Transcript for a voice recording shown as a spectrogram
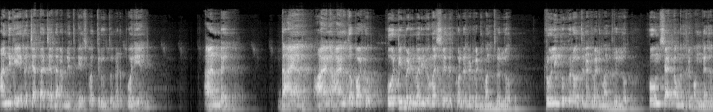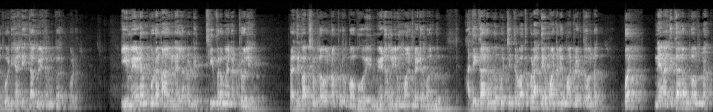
అందుకే ఏదో చెత్త చెదరం నెత్తికేసుకొని తిరుగుతున్నాడు పోనీయండి అండ్ దాయ ఆయన ఆయనతో పాటు పోటీ పడి మరీ విమర్శలు ఎదుర్కొంటున్నటువంటి మంత్రుల్లో ట్రోలింగ్కు గురవుతున్నటువంటి మంత్రుల్లో హోంశాఖ మంత్రి మంగళపూడి అనిత మేడం గారు కూడా. ఈ మేడం కూడా నాలుగు నెలల నుండి తీవ్రమైన ట్రోలింగ్. ప్రతిపక్షంలో ఉన్నప్పుడు బాబోయ్ మేడం ఏం మాట్లాడేవాళ్ళు? అధికారంలోకి వచ్చిన తర్వాత కూడా అదే మాటలే మాట్లాడుతూ ఉన్నారు. బట్ నేను అధికారంలో ఉన్నా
